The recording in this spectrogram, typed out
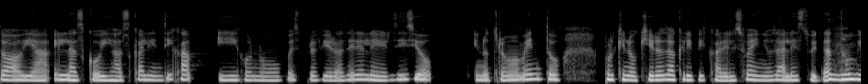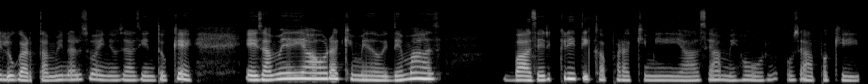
todavía en las cobijas calientica y digo, no, pues prefiero hacer el ejercicio en otro momento porque no quiero sacrificar el sueño, o sea, le estoy dando mi lugar también al sueño, o sea, siento que esa media hora que me doy de más va a ser crítica para que mi día sea mejor, o sea, para que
